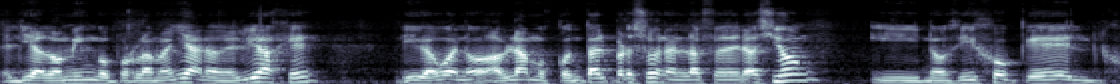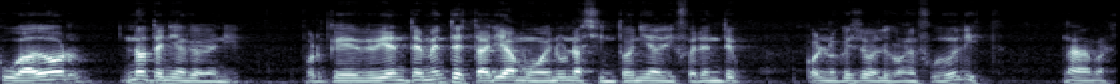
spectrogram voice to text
el día domingo por la mañana del viaje, diga, bueno, hablamos con tal persona en la federación y nos dijo que el jugador no tenía que venir. Porque evidentemente estaríamos en una sintonía diferente con lo que yo hablé con el futbolista. Nada más.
